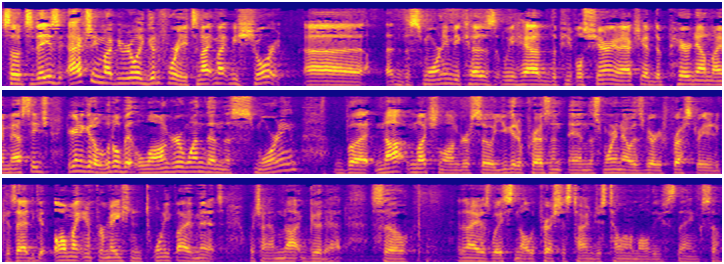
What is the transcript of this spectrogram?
So today's actually might be really good for you. Tonight might be short uh, this morning because we had the people sharing I actually had to pare down my message. You're going to get a little bit longer one than this morning, but not much longer. So you get a present. And this morning I was very frustrated because I had to get all my information in 25 minutes, which I am not good at. So and I was wasting all the precious time just telling them all these things. So,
